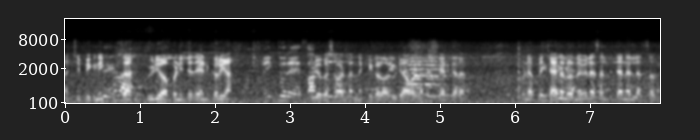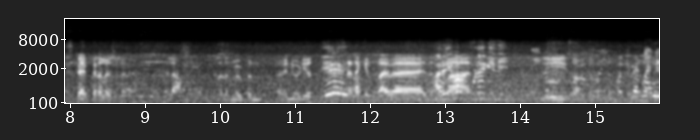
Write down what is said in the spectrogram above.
आजची पिकनिकचा व्हिडिओ आपण इथे एंड करूया. व्हिडिओ कसा वाटला नक्की कळवा. व्हिडिओ आवडला तर शेअर करा. कोणी आपल्या चॅनलवर नवीन असेल तर चॅनलला सबस्क्राईब करायला विसरू नका. चला चला तर भेटून नवीन व्हिडिओ टाटा केलं बाय बाय धन्यवाद. स्वामी.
